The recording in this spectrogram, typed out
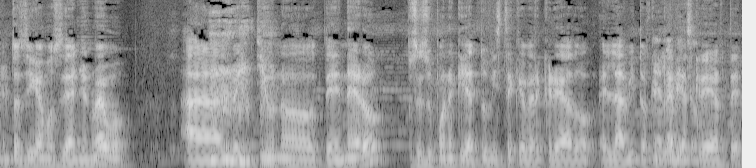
Entonces, digamos, de año nuevo al 21 de enero, pues se supone que ya tuviste que haber creado el hábito que El querías hábito. crearte.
